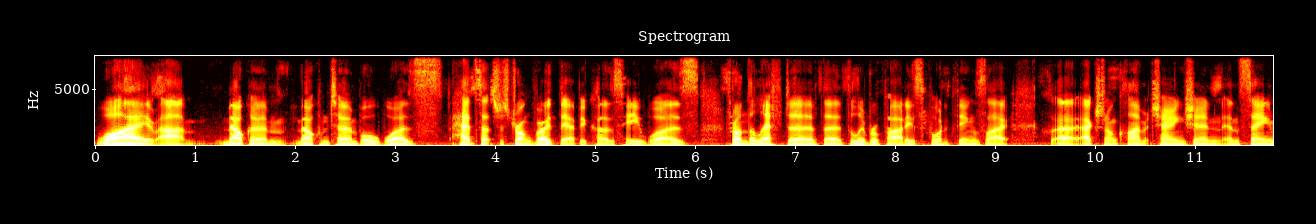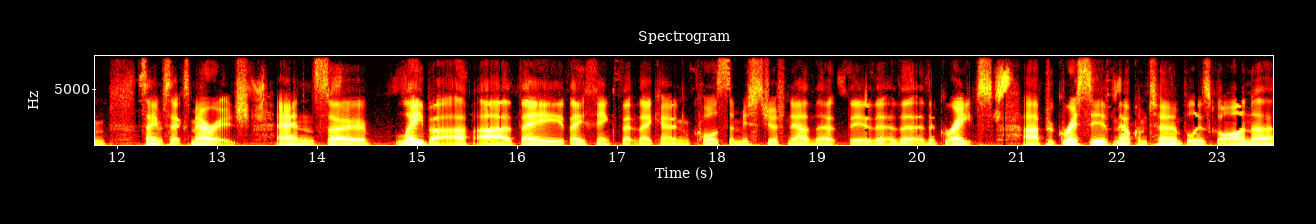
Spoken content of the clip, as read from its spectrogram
why um, Malcolm Malcolm Turnbull was had such a strong vote there because he was from the left of the, the Liberal Party, supported things like uh, action on climate change and, and same same sex marriage, and so Labor, uh, they they think that they can cause some mischief now that the the the, the great uh, progressive Malcolm Turnbull is gone. Uh,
